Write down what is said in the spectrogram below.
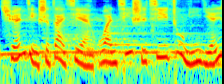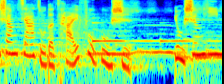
全景式再现晚清时期著名盐商家族的财富故事，用声音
